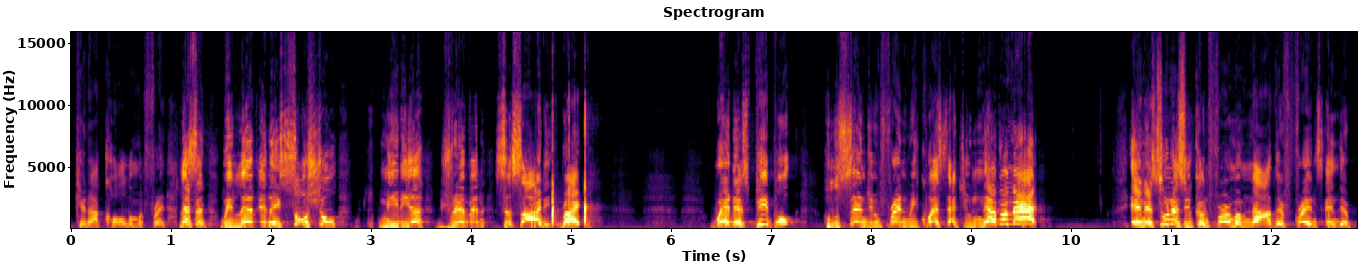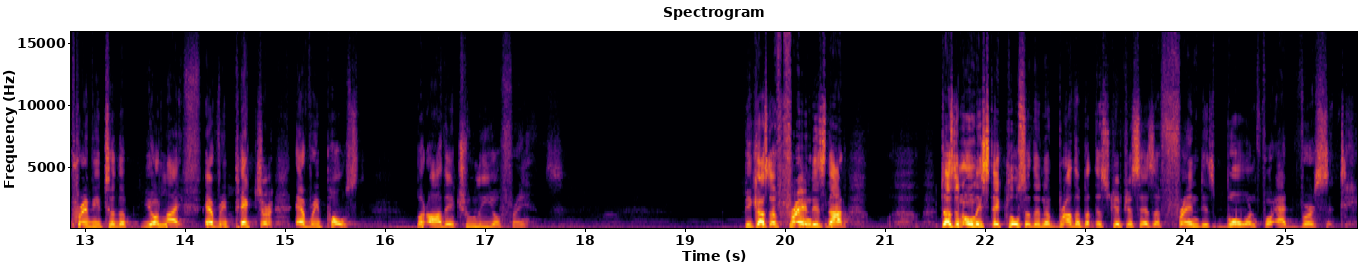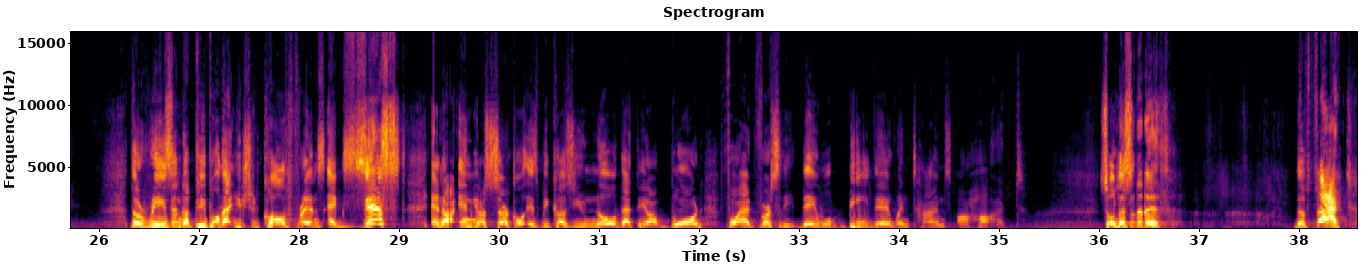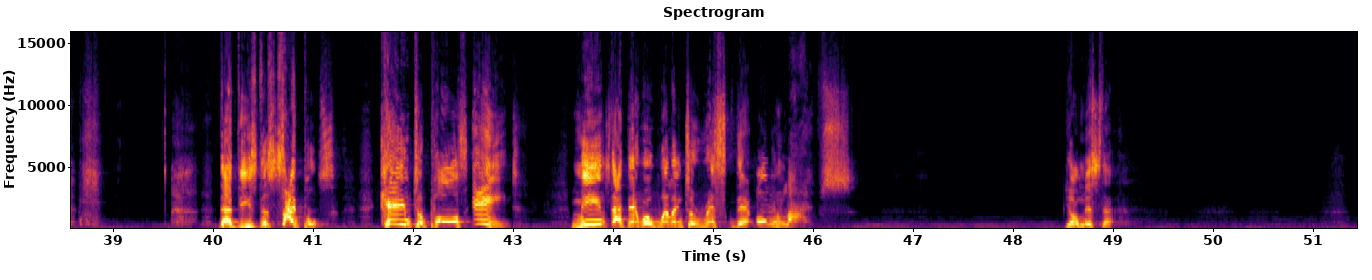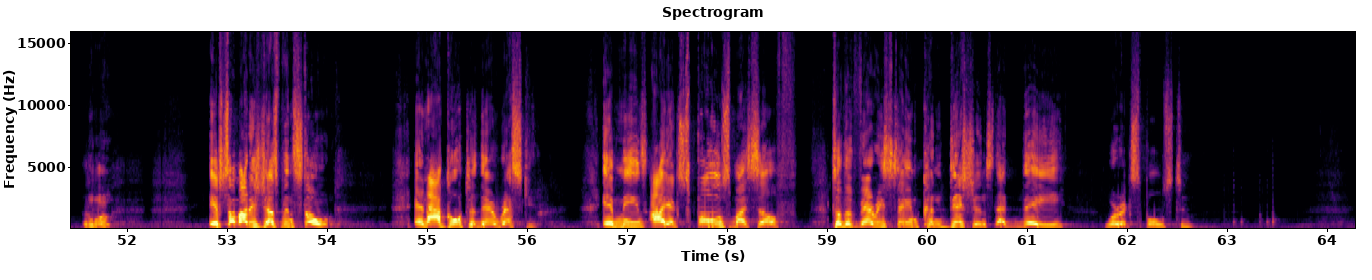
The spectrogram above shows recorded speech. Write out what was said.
can I call them a friend? Listen, we live in a social media driven society, right? Where there's people who send you friend requests that you never met. And as soon as you confirm them, now they're friends and they're privy to the, your life. Every picture, every post. But are they truly your friends? Because a friend is not, doesn't only stay closer than a brother, but the scripture says a friend is born for adversity. The reason the people that you should call friends exist and are in your circle is because you know that they are born for adversity. They will be there when times are hard. So listen to this. The fact that these disciples came to Paul's aid means that they were willing to risk their own lives. Y'all missed that. Mm-hmm. If somebody's just been stoned and I go to their rescue, it means I expose myself to the very same conditions that they were exposed to.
